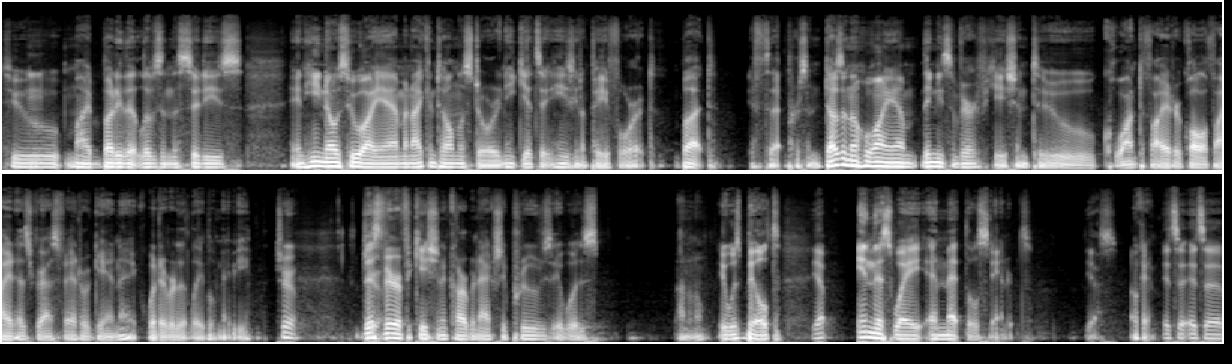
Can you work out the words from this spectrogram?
to my buddy that lives in the cities, and he knows who I am, and I can tell him the story, and he gets it, and he's going to pay for it. But if that person doesn't know who I am, they need some verification to quantify it or qualify it as grass fed, organic, whatever the label may be. true This True. verification of carbon actually proves it was, I don't know, it was built yep in this way and met those standards. yes Okay. it's a it's a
